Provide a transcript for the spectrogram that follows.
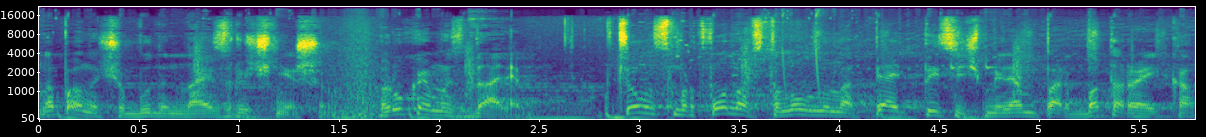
Напевно, що буде найзручнішим. Рухаємось далі. В цього смартфона встановлена 5000 мАh батарейка.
